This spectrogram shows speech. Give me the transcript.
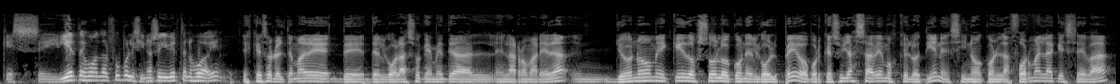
que se divierte jugando al fútbol y si no se divierte no juega bien. Es que sobre el tema de- de- del golazo que mete al- en la Romareda, mm, yo no me quedo solo con el golpeo, porque eso ya sabemos que lo tiene, sino con la forma en la que se va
